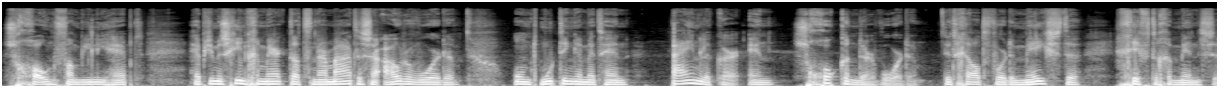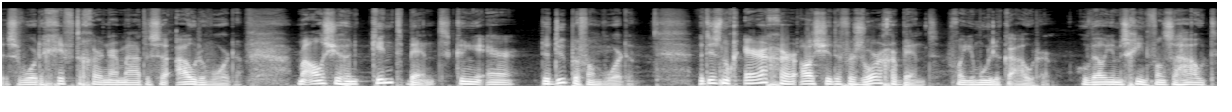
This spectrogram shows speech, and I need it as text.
schoonfamilie hebt, heb je misschien gemerkt dat naarmate ze ouder worden, ontmoetingen met hen pijnlijker en schokkender worden. Dit geldt voor de meeste giftige mensen. Ze worden giftiger naarmate ze ouder worden. Maar als je hun kind bent, kun je er de dupe van worden. Het is nog erger als je de verzorger bent van je moeilijke ouder. Hoewel je misschien van ze houdt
